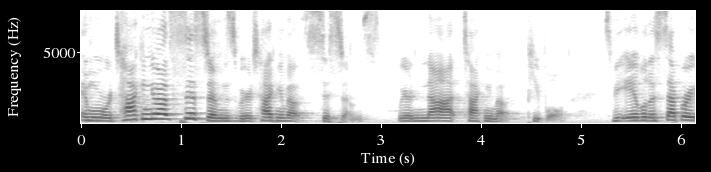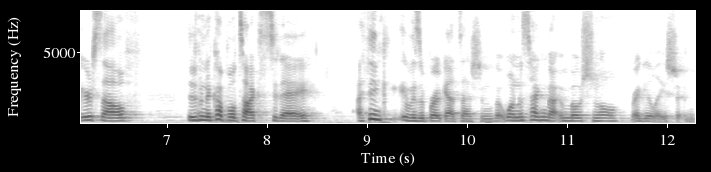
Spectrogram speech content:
And when we're talking about systems, we're talking about systems. We're not talking about people. To be able to separate yourself, there's been a couple talks today. I think it was a breakout session, but one was talking about emotional regulation,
